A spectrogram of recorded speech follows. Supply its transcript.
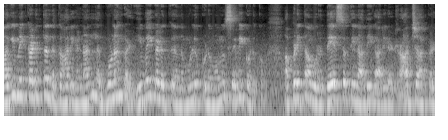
மகிமை கடுத்த அந்த காரியங்கள் நல்ல குணங்கள் இவைகளுக்கு அந்த முழு குடும்பமும் செவி கொடுக்கும். அப்படித்தான் ஒரு தேசத்தின் அதிகாரிகள் ராஜாக்கள்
